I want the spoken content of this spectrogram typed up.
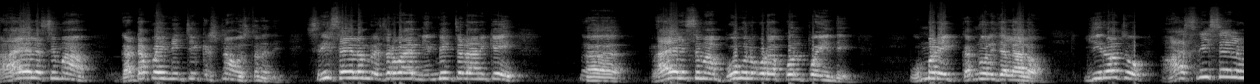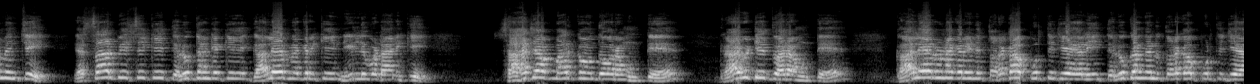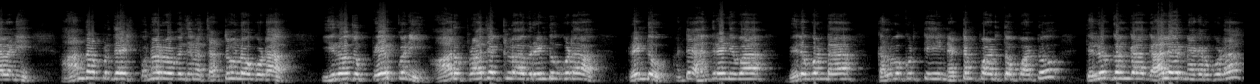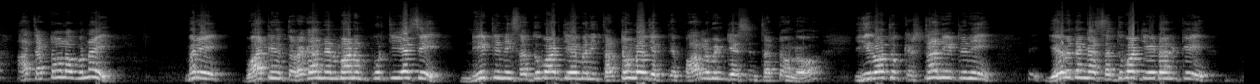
రాయలసీమ గడ్డపై నుంచి కృష్ణ వస్తున్నది. శ్రీశైలం రిజర్వాయర్ నిర్మించడానికి రాయలసీమ భూములు కూడా కోల్పోయింది. ఉమ్మడి కర్నూలు జిల్లాలో. ఈరోజు ఆ శ్రీశైలం నుంచి ఎస్ఆర్బీసీకి తెలుగంగకి గాలేరు నగరికి నీళ్ళు ఇవ్వడానికి సహజ మార్గం ద్వారా ఉంటే గ్రావిటీ ద్వారా ఉంటే గాలేరు నగరిని త్వరగా పూర్తి చేయాలి తెలుగుగంగను త్వరగా పూర్తి చేయాలని ఆంధ్రప్రదేశ్ పునర్విభజన చట్టంలో కూడా ఈరోజు పేర్కొని ఆరు ప్రాజెక్టులు అవి రెండు కూడా రెండు. అంటే హంద్రేనివా వెలుగొండ కల్వకుర్తి నెట్టంపాడుతో పాటు తెలుగుగంగ గాలేరు నగర్ కూడా ఆ చట్టంలో ఉన్నాయి. మరి వాటిని త్వరగా నిర్మాణం పూర్తి చేసి నీటిని సర్దుబాటు చేయమని చట్టంలో చెప్తే పార్లమెంట్ చేసిన చట్టంలో ఈరోజు కృష్ణా నీటిని ఏ విధంగా సర్దుబాటు చేయడానికి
